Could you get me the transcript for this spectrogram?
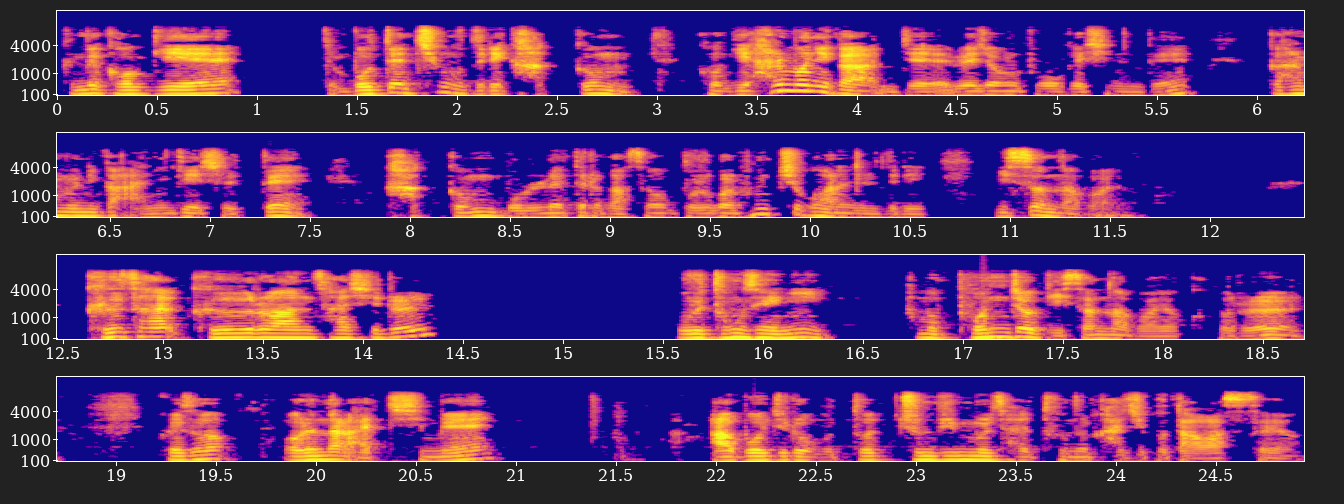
근데 거기에 못된 친구들이 가끔 거기 할머니가 이제 매점을 보고 계시는데 그 할머니가 안 계실 때 가끔 몰래 들어가서 물건 훔치고 하는 일들이 있었나 봐요. 그 사, 그러한 사실을 우리 동생이 한번 본 적이 있었나 봐요. 그거를. 그래서 어느 날 아침에 아버지로부터 준비물 살 돈을 가지고 나왔어요.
